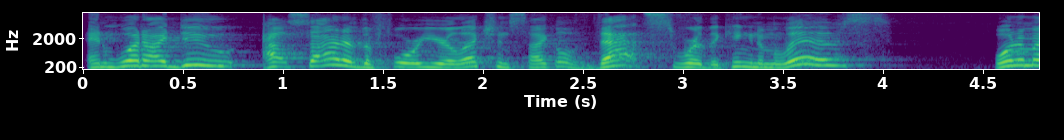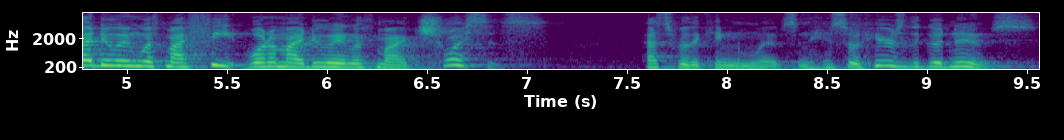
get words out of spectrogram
And what I do outside of the four year election cycle, that's where the kingdom lives. What am I doing with my feet? What am I doing with my choices? That's where the kingdom lives. And so here's the good news.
